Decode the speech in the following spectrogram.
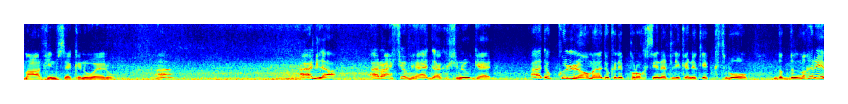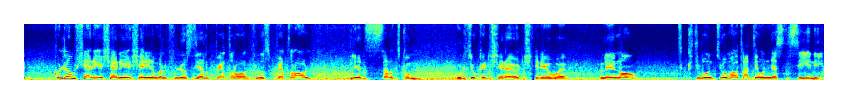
ما عارفين مساكن والو. ها؟ آه لا راح شوف هذاك شنو قال. هذوك كلهم هذوك les proxénètes اللي كانوا كيكتبوا ضد المغرب كلهم شاريه شاريه شاريين من الفلوس ديال البترول. فلوس البترول اللي دزرتكم وليتو كتشريو تشريو les noms. تكتبوا نتوما وتعطيو الناس تسيني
